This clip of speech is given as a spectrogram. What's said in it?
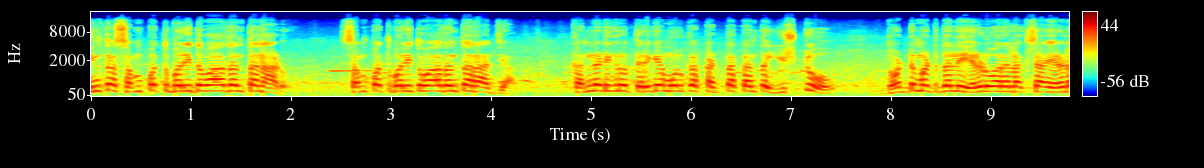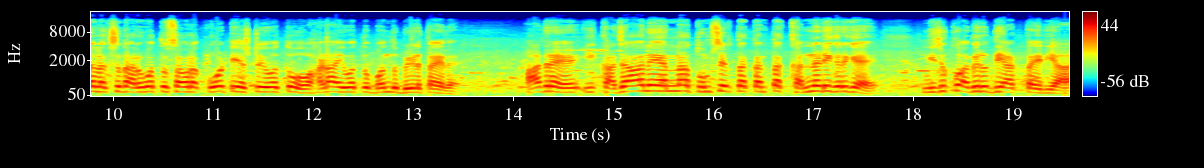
ಇಂಥ ಸಂಪತ್ಭರಿತವಾದಂಥ ನಾಡು, ಸಂಪತ್ಭರಿತವಾದಂಥ ರಾಜ್ಯ, ಕನ್ನಡಿಗರು ತೆರಿಗೆ ಮೂಲಕ ಕಟ್ತಕ್ಕಂಥ ಇಷ್ಟು ದೊಡ್ಡ ಮಟ್ಟದಲ್ಲಿ ಎರಡೂವರೆ ಲಕ್ಷ, ಎರಡು ಲಕ್ಷದ ಅರವತ್ತು ಸಾವಿರ ಕೋಟಿಯಷ್ಟು ಇವತ್ತು ಹಣ ಇವತ್ತು ಬಂದು ಬೀಳ್ತಾ ಇದೆ. ಆದರೆ ಈ ಖಜಾನೆಯನ್ನು ತುಂಬಿಸಿರ್ತಕ್ಕಂಥ ಕನ್ನಡಿಗರಿಗೆ ನಿಜಕ್ಕೂ ಅಭಿವೃದ್ಧಿ ಆಗ್ತಾ ಇದೆಯಾ?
